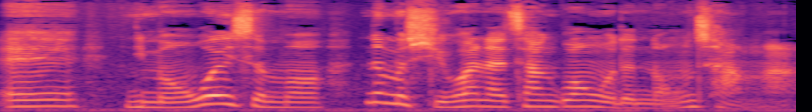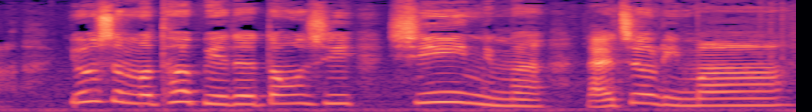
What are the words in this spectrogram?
哎，你们为什么那么喜欢来参观我的农场啊？有什么特别的东西吸引你们来这里吗？”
